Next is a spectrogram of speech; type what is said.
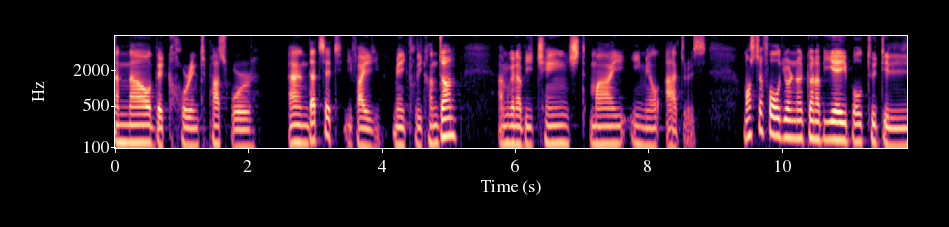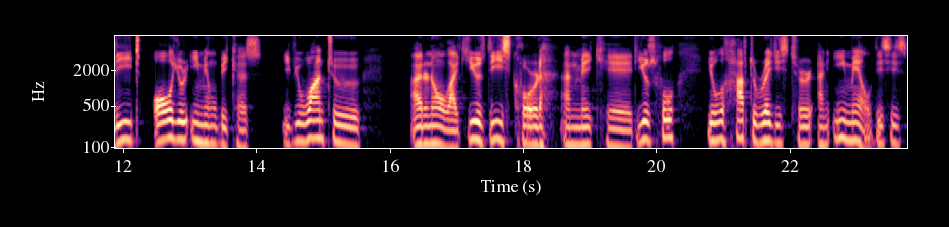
And now the current password. And that's it. If I may click on done I'm gonna be changed my email address. Most of all you're not gonna be able to delete all your email because if you want to I don't know like use Discord and make it useful you will have to register an email. This is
